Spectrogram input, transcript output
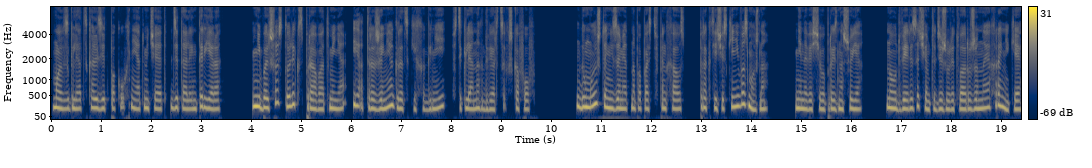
Мой взгляд скользит по кухне и отмечает детали интерьера. Небольшой столик справа от меня и отражение городских огней в стеклянных дверцах шкафов. Думаю, что незаметно попасть в пентхаус практически невозможно. Ненавязчиво произношу я. Но у двери зачем-то дежурят вооруженные охранники.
